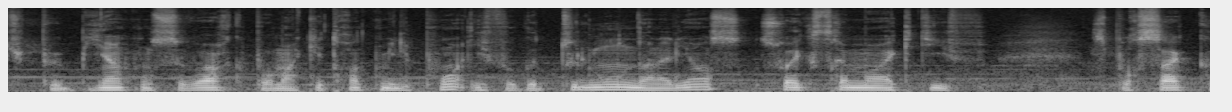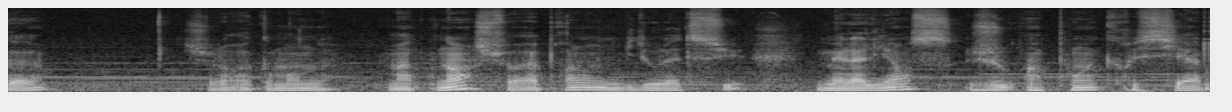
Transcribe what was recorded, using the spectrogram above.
Tu peux bien concevoir que pour marquer 30 000 points, il faut que tout le monde dans l'alliance soit extrêmement actif. C'est pour ça que je le recommande maintenant. Je ferai prendre une vidéo là-dessus. Mais l'alliance joue un point crucial.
